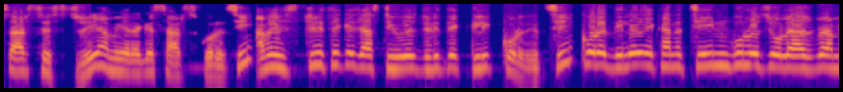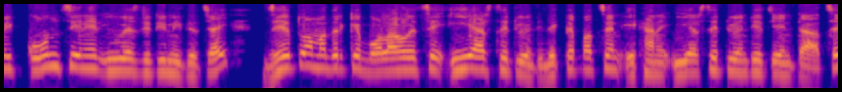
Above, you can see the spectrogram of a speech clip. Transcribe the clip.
সার্চ হিস্ট্রি আমি এর আগে সার্চ করেছি। আমি হিস্ট্রি থেকে জাস্ট ইউএসডিটি তে ক্লিক করে দিচ্ছি। করে দিলে এখানে চেইনগুলো চলে আসবে, আমি কোন চেইনের ইউএসডিটি নিতে চাই। যেহেতু আমাদেরকে বলা হয়েছে E ইআরসি টোয়েন্টি দেখতে পাচ্ছেন এখানে E ইআরসি টোয়েন্টি চেইনটা আছে।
